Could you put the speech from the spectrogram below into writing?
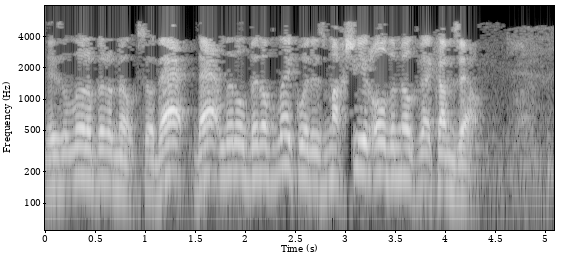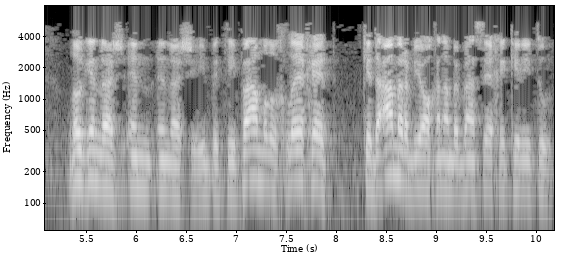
there's a little bit of milk. So that that little bit of liquid is machshir all the milk that comes out. Look in Rashi, in, in Rashi, betipa muluchlechet keda'amar Rabbi Yochanan b'masechet kiritut.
